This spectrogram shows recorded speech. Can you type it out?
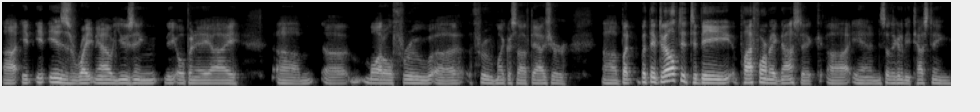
Uh, it, it is right now using the OpenAI um, model through through Microsoft Azure. but but they've developed it to be platform agnostic, and so they're going to be testing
